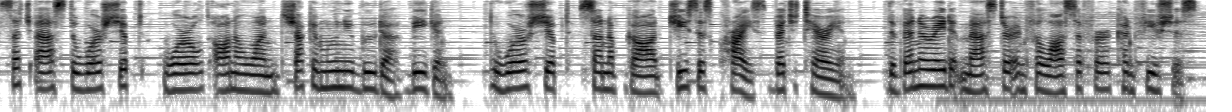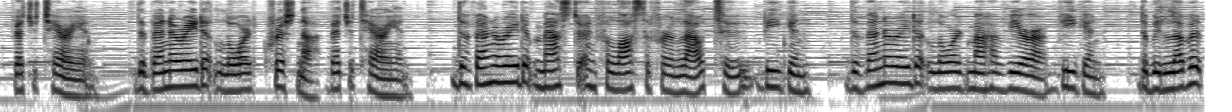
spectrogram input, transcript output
such as the worshipped World Honor One Shakyamuni Buddha, vegan, the worshipped Son of God Jesus Christ, vegetarian, the venerated Master and Philosopher Confucius, vegetarian, the venerated Lord Krishna, vegetarian, the venerated Master and Philosopher Lao Tzu, vegan, the venerated Lord Mahavira, vegan, the beloved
